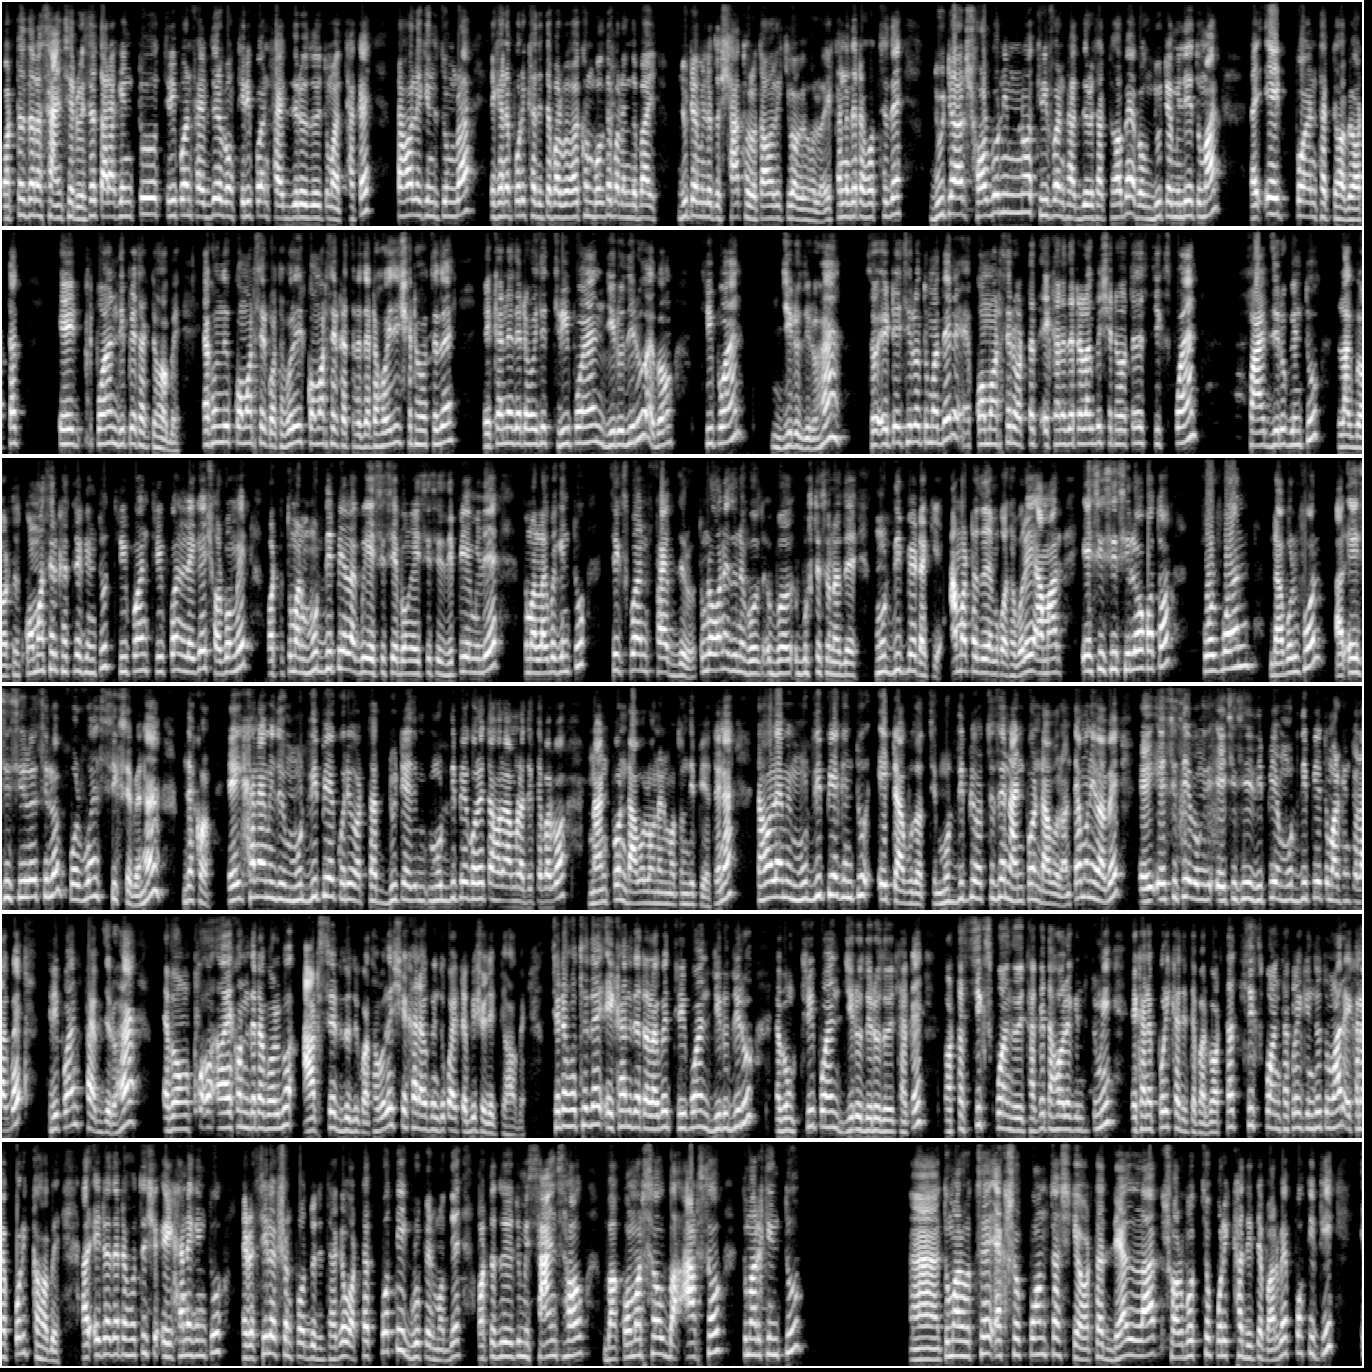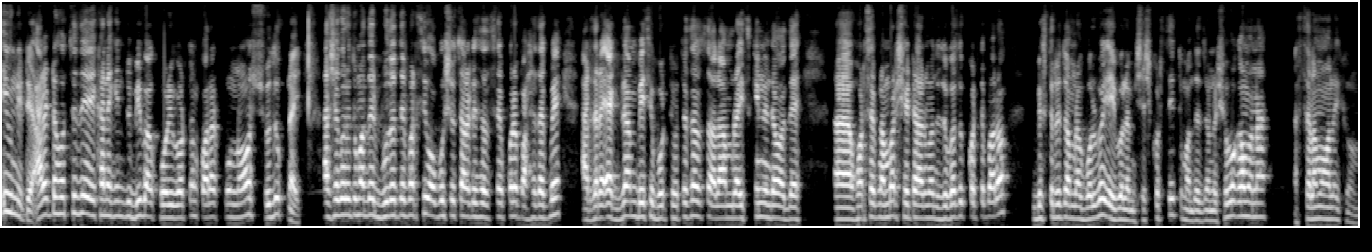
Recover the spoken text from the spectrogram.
অর্থাৎ যারা সায়েন্সে রয়েছে, তারা কিন্তু থ্রি পয়েন্ট ফাইভ জিরো এবং থ্রি পয়েন্ট ফাইভ জিরো যদি তোমার থাকে, তাহলে কিন্তু তোমরা এখানে পরীক্ষা দিতে পারবে। এখন বলতে পারেন যে, ভাই দুটা মিলে তো সাত হলো, তাহলে কীভাবে হলো? এখানে যেটা হচ্ছে যে, দুইটার সর্বনিম্ন থ্রি পয়েন্ট ফাইভ জিরো থাকতে হবে এবং দুইটা মিলিয়ে তোমার এইট পয়েন্ট থাকতে হবে। অর্থাৎ এইট পয়েন্ট দ্বীপে থাকতে হবে। এখন যদি কমার্সের কথা বলি কমার্সের ক্ষেত্রে যেটা হয়েছে, সেটা হচ্ছে যে, এখানে যেটা হয়েছে থ্রি পয়েন্ট জিরো জিরো এবং থ্রি পয়েন্ট জিরো জিরো হ্যাঁ? তো এটাই ছিল তোমাদের কমার্সের অর্থাৎ এখানে যেটা লাগবে সেটা হচ্ছে সিক্স পয়েন্ট ফাইভ জিরো কিন্তু লাগবে। অর্থাৎ কমার্সের ক্ষেত্রে কিন্তু থ্রি পয়েন্ট থ্রি পয়েন্ট লেগে সর্বমেট, অর্থাৎ তোমার মোট জিপিএ লাগবে এসিসি এবং এসিসি জিপিএ মিলিয়ে তোমার লাগবে কিন্তু সিক্স পয়েন্ট ফাইভ জিরো তোমরা অনেক জনে বল- বল- বুঝতেছো না যে মোট জিপিএটা কি? আমারটা যদি আমি কথা বলি, আমার এসিসি ছিল কত? ফোর পয়েন্ট ডাবল ফোর আর এসি ছিল ছিল ফোর পয়েন্ট সিক্স সেভেন হ্যাঁ? দেখো এইখানে আমি যদি মুড দি পে করি, অর্থাৎ দুইটা মুড দি পে করে তাহলে আমরা দেখতে পারব নাইন পয়েন্ট ডাবল ওয়ানের মতন জিপিএ তাই না? তাহলে আমি মুড দি পে কিন্তু এইটা বোঝাচ্ছি। দি পে হচ্ছে যে নাইন পয়েন্ট ডাবল ওয়ান তেমনই ভাবে এই এসিসি এবং এইচএসি মুড দি পে তোমার কিন্তু লাগবে থ্রি পয়েন্ট ফাইভ জিরো হ্যাঁ? এবং এখন যেটা বলব আর্টসের যদি কথা বলি, সেখানেও কিন্তু কয়েকটা বিষয় দেখতে হবে। সেটা হচ্ছে যে, এখানে যেটা লাগবে থ্রি পয়েন্ট জিরো জিরো এবং থ্রি পয়েন্ট জিরো জিরো যদি থাকে, অর্থাৎ সিক্স পয়েন্ট যদি থাকে, তাহলে কিন্তু তুমি এখানে পরীক্ষা দিতে পারবে। অর্থাৎ সিক্স পয়েন্ট থাকলে কিন্তু তোমার এখানে পরীক্ষা হবে। আর এটা যেটা হচ্ছে এখানে কিন্তু একটা সিলেকশন পদ্ধতি থাকে, অর্থাৎ প্রতি গ্রুপের মধ্যে, অর্থাৎ যদি তুমি সায়েন্স হও বা কমার্স হও বা আর্টস হও, তোমার কিন্তু তোমার হচ্ছে একশো পঞ্চাশ কে অর্থাৎ দেড় লাখ সর্বোচ্চ পরীক্ষা দিতে পারবে প্রতিটি ইউনিটে আরেকটা হচ্ছে যে, এখানে কিন্তু বিভাগ পরিবর্তন করার কোনো সুযোগ নাই। আশা করি তোমাদের বুঝাতে পারছি, অবশ্যই চ্যানেলটি সাবস্ক্রাইব করে পাশে থাকবে। আর যারা এক্সাম বেশি ভর্তি হতে চাও তাহলে আমরা স্ক্রিনে দেওয়া যে হোয়াটসঅ্যাপ নাম্বার সেটার মধ্যে যোগাযোগ করতে পারো। বিস্তারিত আমরা বলব, এই বলে আমি শেষ করছি। তোমাদের জন্য শুভকামনা। আসসালামু আলাইকুম।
